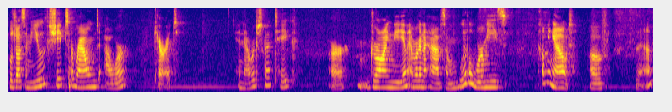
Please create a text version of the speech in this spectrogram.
We'll draw some U shapes around our carrot. And now we're just gonna take our drawing medium and we're gonna have some little wormies coming out of them.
